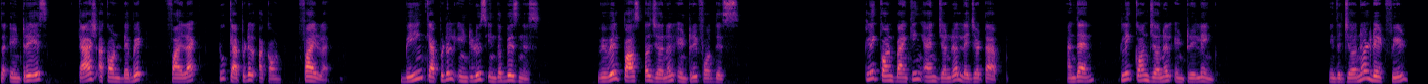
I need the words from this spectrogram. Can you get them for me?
The entry is cash account debit 5 lakh to capital account 5 lakh. Being capital introduced in the business, we will pass a journal entry for this. Click on Banking and General Ledger tab and then click on Journal Entry link. In the journal date field,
